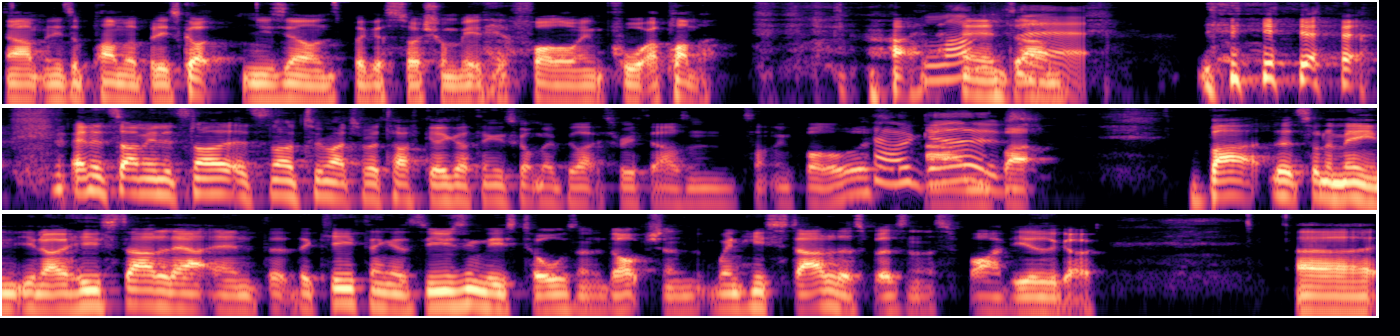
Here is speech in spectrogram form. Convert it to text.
Um, and he's a plumber, but he's got New Zealand's biggest social media following for a plumber. Love and, um, that. yeah, and it's I mean it's not it's not too much of a tough gig. I think he's got maybe like three thousand something followers. How um, good! but but that's what I mean. You know, he started out, and the, the key thing is using these tools and adoption. When he started this business five years ago, uh,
